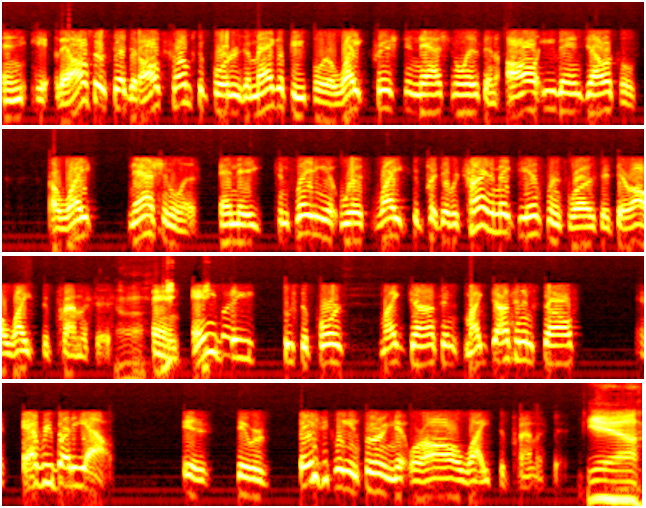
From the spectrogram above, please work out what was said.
and he- they also said that all Trump supporters and MAGA people are white Christian nationalists, and all evangelicals are white nationalists. And they conflating it with white. They were trying to make the inference was that they're all white supremacists. And anybody who supports Mike Johnson, Mike Johnson himself, and everybody else is they were basically inferring that we're all white supremacists. Yeah,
